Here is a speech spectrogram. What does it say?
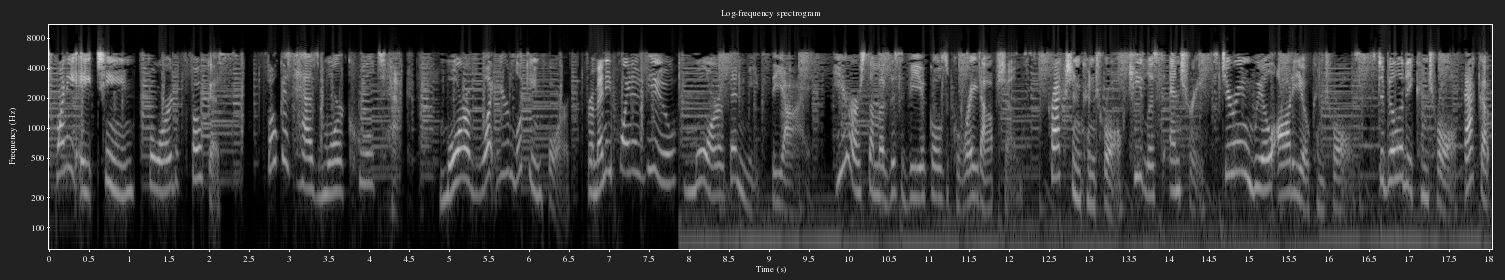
2018 Ford Focus. Focus has more cool tech, more of what you're looking for. From any point of view, more than meets the eye. Here are some of this vehicle's great options. Traction control, keyless entry, steering wheel audio controls, stability control, backup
